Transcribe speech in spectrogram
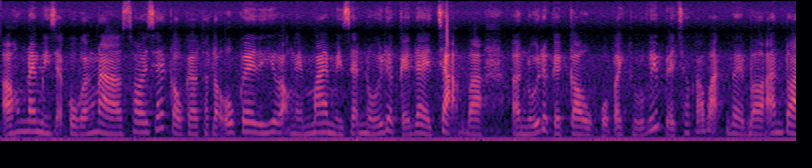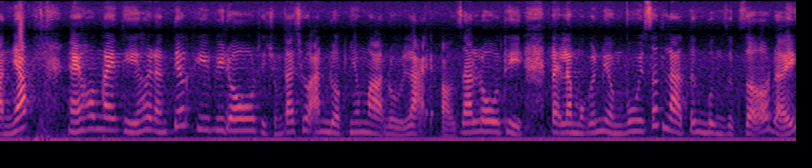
à, hôm nay mình sẽ cố gắng là soi xét cầu kèo thật là ok. Thì hy vọng ngày mai mình sẽ nối được cái đề chạm và à, nối được cái cầu của bạch thủ vip để cho các bạn về bờ an toàn nhé ngày hôm nay thì hơi đáng tiếc khi video thì chúng ta chưa ăn được nhưng mà đổi lại ở zalo thì lại là một cái niềm vui rất là tưng bừng rực rỡ đấy.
